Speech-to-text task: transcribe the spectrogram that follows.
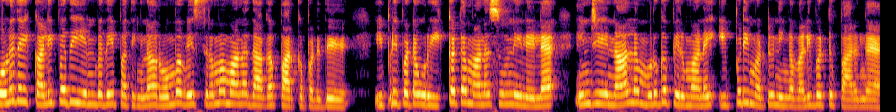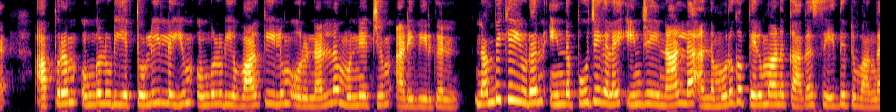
பொழுதை கழிப்பது என்பதே பார்த்தீங்கன்னா ரொம்பவே சிரமமானதாக பார்க்கப்படுது. இப்படிப்பட்ட ஒரு இக்கட்டமான சூழ்நிலையில் இன்றைய நாளில் முருகப்பெருமானை இப்படி மட்டும் நீங்கள் வழிபட்டு பாருங்க. அப்புறம் உங்களுடைய தொழிலையும் உங்களுடைய வாழ்க்கையிலும் ஒரு நல்ல முன்னேற்றம் அடைவீர்கள். நம்பிக்கையுடன் இந்த பூஜைகளை இன்றைய நாளில் அந்த முருகப்பெருமானுக்காக செய்துட்டு வாங்க.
